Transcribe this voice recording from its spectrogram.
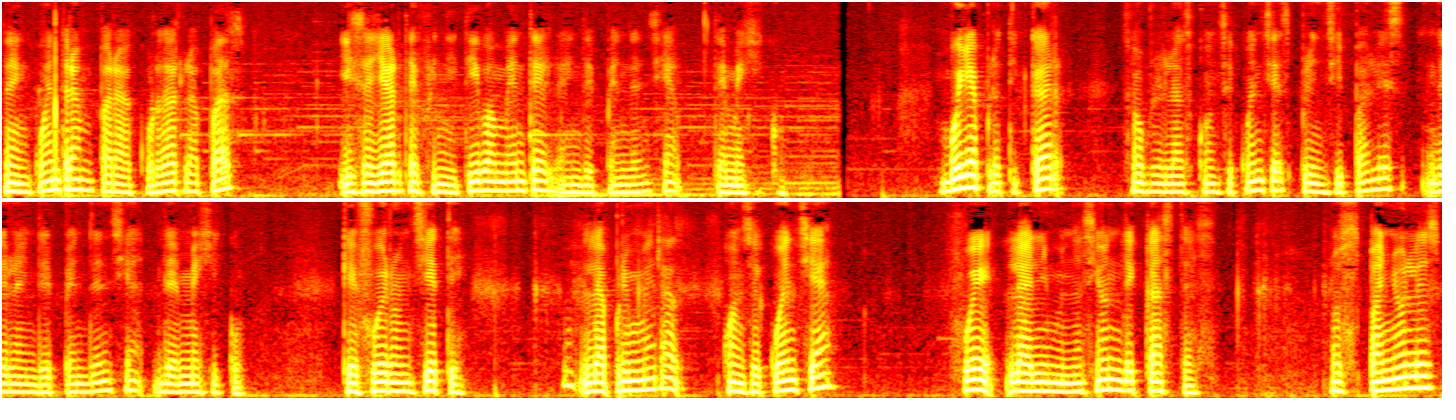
se encuentran para acordar la paz y sellar definitivamente la independencia de México. Voy a platicar sobre las consecuencias principales de la independencia de México, que fueron siete. La primera consecuencia fue la eliminación de castas. Los españoles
